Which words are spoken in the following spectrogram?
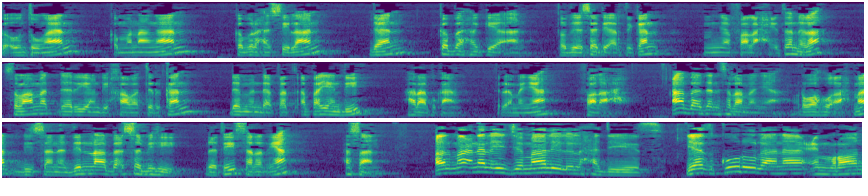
Keuntungan, kemenangan, keberhasilan dan kebahagiaan. Atau biasa diartikan falah itu adalah selamat dari yang dikhawatirkan dan mendapat apa yang diharapkan. Namanya falah. Abadan selamanya. Rawahu Ahmad bisanadin la ba'sa bihi. Berarti syaratnya hasan. Al-ma'na al-ijmali lil hadis yadhkuru lana Imran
